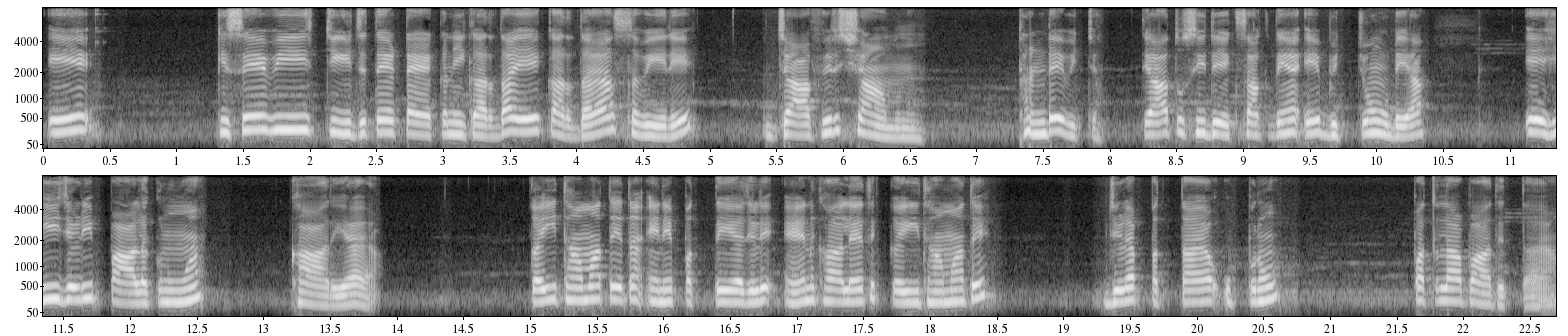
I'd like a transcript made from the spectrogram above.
ਇਹ ਕਿਸੇ ਵੀ ਚੀਜ਼ ਤੇ ਅਟੈਕ ਨਹੀਂ ਕਰਦਾ, ਇਹ ਕਰਦਾ ਆ ਸਵੇਰੇ ਜਾਂ ਫਿਰ ਸ਼ਾਮ ਨੂੰ, ਠੰਡੇ ਵਿੱਚ। ਤੇ ਆ ਤੁਸੀਂ ਦੇਖ ਸਕਦੇ ਆ ਇਹ ਵਿੱਚੋਂ ਉੜਿਆ ਇਹੀ ਜਿਹੜੀ ਪਾਲਕ ਨੂੰ ਆ ਖਾ ਰਿਹਾ ਆ। ਕਈ ਥਾਵਾਂ ਤੇ ਤਾਂ ਇਹਨੇ ਪੱਤੇ ਆ ਜਿਹੜੇ ਐਨ ਖਾ ਲਏ ਤੇ ਕਈ ਥਾਵਾਂ ਤੇ ਜਿਹੜਾ ਪੱਤਾ ਆ ਉੱਪਰੋਂ ਪਤਲਾ ਪਾ ਦਿੱਤਾ ਆ।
